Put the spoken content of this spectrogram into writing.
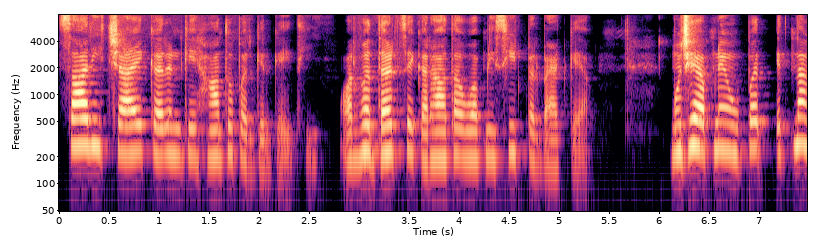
सारी चाय करण के हाथों पर गिर गई थी और वह दर्द से कराहता हुआ अपनी सीट पर बैठ गया। मुझे अपने ऊपर इतना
